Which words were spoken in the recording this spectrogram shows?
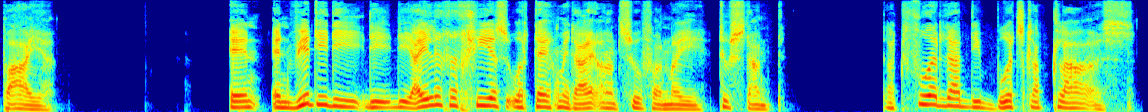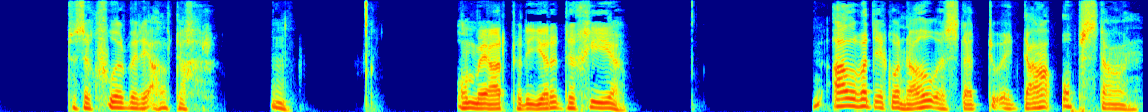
paaie. En en weet jy die die die Heilige Gees oortuig met daai aand so van my toestand dat voordat die boodskap klaar is, toe ek voor by die altaar. Hmm. Om my hart vir die Here te gee. En al wat ek onthou is dat toe ek daar opstaan,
